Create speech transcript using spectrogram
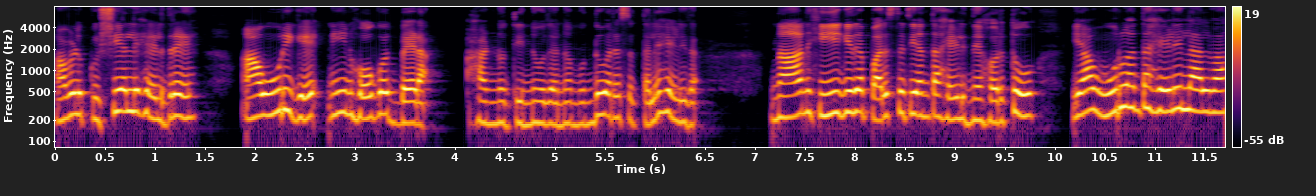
ಅವಳು ಖುಷಿಯಲ್ಲಿ ಹೇಳಿದ್ರೆ, ಆ ಊರಿಗೆ ನೀನು ಹೋಗೋದು ಬೇಡ, ಹಣ್ಣು ತಿನ್ನುವುದನ್ನು ಮುಂದುವರೆಸುತ್ತಲೇ ಹೇಳಿದ. ನಾನು ಹೀಗಿದೆ ಪರಿಸ್ಥಿತಿ ಅಂತ ಹೇಳಿದ್ನೆ ಹೊರತು ಯಾವ ಊರು ಅಂತ ಹೇಳಿಲ್ಲ ಅಲ್ವಾ?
